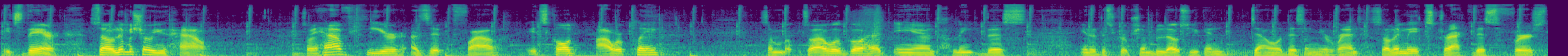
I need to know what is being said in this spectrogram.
it's there. So let me show you how. So I have here a zip file. It's called OurPlay so, so I will go ahead and link this in the description below so you can download this on your end. So let me extract this first.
